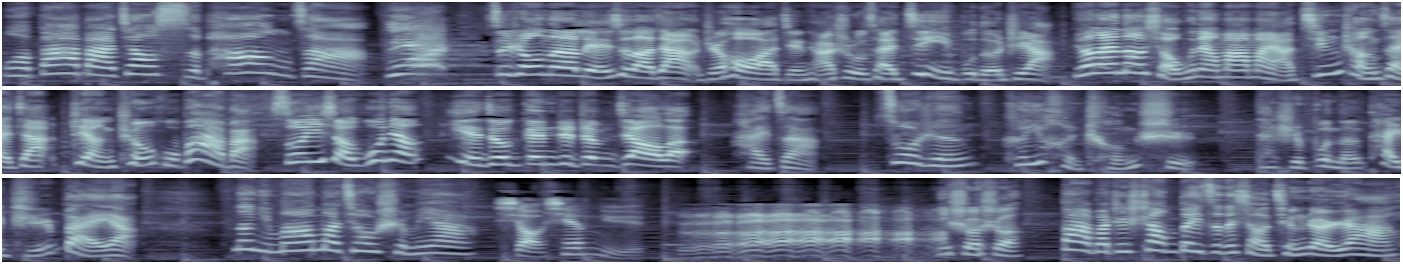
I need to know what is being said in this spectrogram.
我爸爸叫死胖子。”最终呢，联系到家长之后啊，警察叔叔才进一步得知啊，原来呢，小姑娘妈妈呀经常在家这样称呼爸爸，所以小姑娘也就跟着这么叫了。孩子啊，做人可以很诚实，但是不能太直白呀。那你妈妈叫什么呀？小仙女。你说说，爸爸这上辈子的小情人啊，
